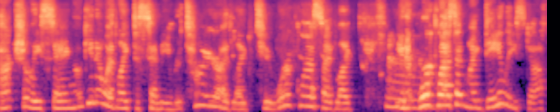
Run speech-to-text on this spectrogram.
actually saying, oh, you know, I'd like to semi retire. I'd like to work less. I'd like, mm. you know, work hmm. less at my daily stuff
